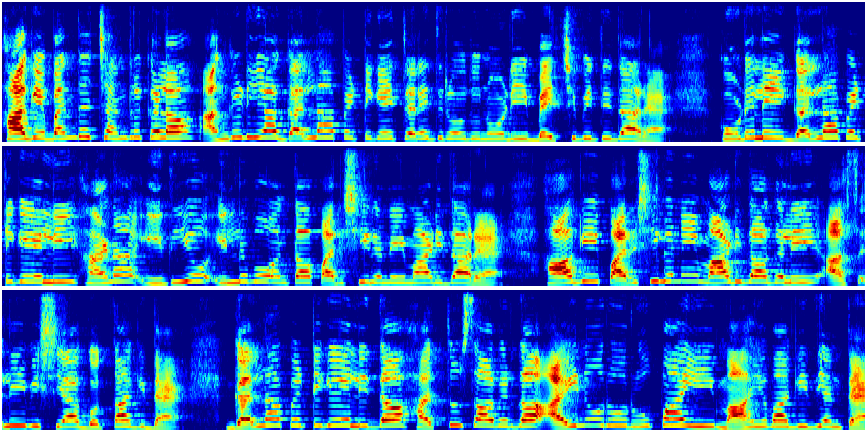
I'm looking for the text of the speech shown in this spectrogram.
ಹಾಗೆ ಬಂದ ಚಂದ್ರಕಲಾ ಅಂಗಡಿಯ ಗಲ್ಲಾ ಪೆಟ್ಟಿಗೆ ತೆರೆದಿರೋದು ನೋಡಿ ಬೆಚ್ಚಿ ಬಿದ್ದಿದ್ದಾರೆ. ಕೂಡಲೇ ಗಲ್ಲಾ ಪೆಟ್ಟಿಗೆಯಲ್ಲಿ ಹಣ ಇದೆಯೋ ಇಲ್ಲವೋ ಅಂತ ಪರಿಶೀಲನೆ ಮಾಡಿದ್ದಾರೆ. ಹಾಗೆ ಪರಿಶೀಲನೆ ಮಾಡಿದಾಗಲೇ ಅಸಲಿ ವಿಷಯ ಗೊತ್ತಾಗಿದೆ. ಗಲ್ಲಾ ಪೆಟ್ಟಿಗೆಯಲ್ಲಿದ್ದ ಹತ್ತು ಸಾವಿರದ ಐನೂರು ರೂಪಾಯಿ ಮಾಯವಾಗಿದೆಯಂತೆ.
